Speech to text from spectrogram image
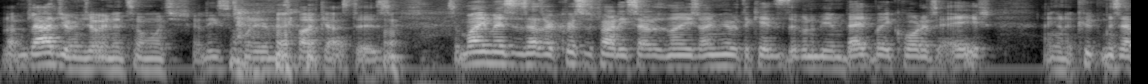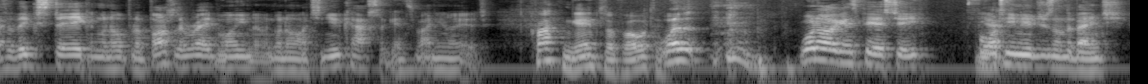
But I'm glad you're enjoying it so much. At least somebody on this podcast is. So my missus has her Christmas party Saturday night. I'm here with the kids. They're going to be in bed by quarter to eight. I'm going to cook myself a big steak. I'm going to open a bottle of red wine, and I'm going to watch Newcastle against Man United. Cracking game to look forward to. Well, one 0 against PSG. 14 injuries on the bench.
